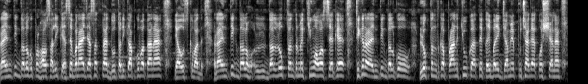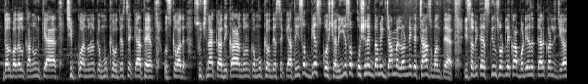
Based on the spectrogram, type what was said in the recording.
राजनीतिक दलों को प्रभावशाली कैसे बनाया जा सकता है? दो तरीका आपको बताना है। या उसके बाद, राजनीतिक दल दल लोकतंत्र में क्यों आवश्यक है? ठीक है ना, राजनीतिक दल को लोकतंत्र का प्राण क्यों कहते हैं? कई बार एग्ज़ाम में पूछा गया क्वेश्चन है। दल बदल कानून क्या है? चिपको आंदोलन के मुख्य उद्देश्य क्या थे? उसके बाद, सूचना का अधिकार आंदोलन का मुख्य उद्देश्य क्या थे? ये सब गेस्ट क्वेश्चन है। ये सब क्वेश्चन एकदम एग्ज़ाम में लड़ने के चांस बनते हैं। ये सभी का स्क्रीनशॉट लेकर आप बढ़िया से तैयार कर लीजिएगा,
